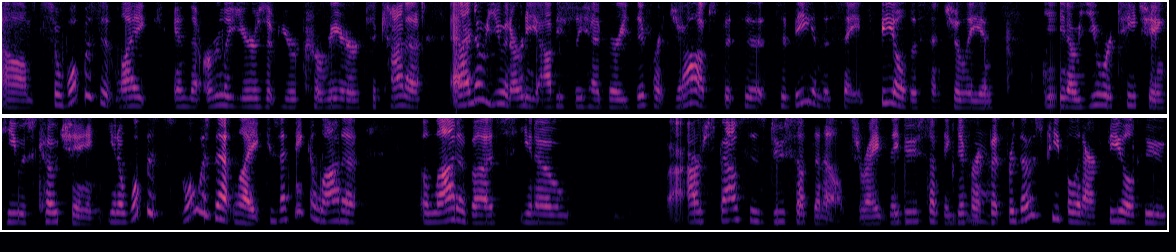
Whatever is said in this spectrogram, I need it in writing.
Um, so, what was it like in the early years of your career to kind of? And I know you and Ernie obviously had very different jobs, but to to be in the same field essentially, and you know you were teaching he was coaching you know what was what was that like because i think a lot of a lot of us you know our spouses do something else right they do something different yeah. but for those people in our field who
